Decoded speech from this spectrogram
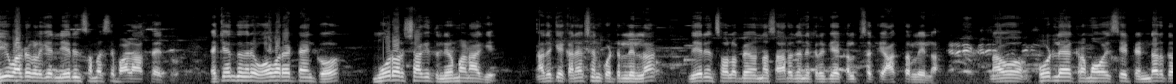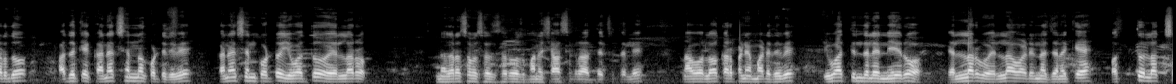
ಈ ವಾರ್ಡ್ಗಳಿಗೆ ನೀರಿನ ಸಮಸ್ಯೆ ಭಾಳ ಆಗ್ತಾ ಇತ್ತು. ಯಾಕೆಂತಂದರೆ ಓವರ್ ಹೆಡ್ ಟ್ಯಾಂಕು ಮೂರು ವರ್ಷ ಆಗಿತ್ತು ನಿರ್ಮಾಣ ಆಗಿ. ಅದಕ್ಕೆ ಕನೆಕ್ಷನ್ ಕೊಟ್ಟಿರಲಿಲ್ಲ. ನೀರಿನ ಸೌಲಭ್ಯವನ್ನು ಸಾರ್ವಜನಿಕರಿಗೆ ಕಲ್ಪಿಸೋಕ್ಕೆ ಆಗ್ತಿರಲಿಲ್ಲ. ನಾವು ಕೂಡಲೇ ಕ್ರಮವಹಿಸಿ ಟೆಂಡರ್ ಕರೆದು ಅದಕ್ಕೆ ಕನೆಕ್ಷನ್ ಕೊಟ್ಟಿದ್ದೀವಿ. ಕನೆಕ್ಷನ್ ಕೊಟ್ಟು ಇವತ್ತು ಎಲ್ಲರೂ ನಗರಸಭಾ ಸದಸ್ಯರು ಮನೆ ಶಾಸಕರ ಅಧ್ಯಕ್ಷತೆಯಲ್ಲಿ ನಾವು ಲೋಕಾರ್ಪಣೆ ಮಾಡಿದ್ದೀವಿ. ಇವತ್ತಿಂದಲೇ ನೀರು ಎಲ್ಲರಿಗೂ ಎಲ್ಲ ವಾರ್ಡಿನ ಜನಕ್ಕೆ ಹತ್ತು ಲಕ್ಷ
